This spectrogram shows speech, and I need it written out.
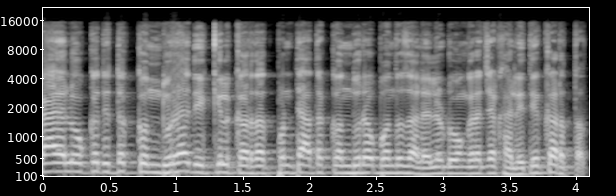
काय लोक तिथं कंदुऱ्या देखील करतात पण ते आता कंदुऱ्या बंद झालेल्या डोंगराच्या खाली ते करतात.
